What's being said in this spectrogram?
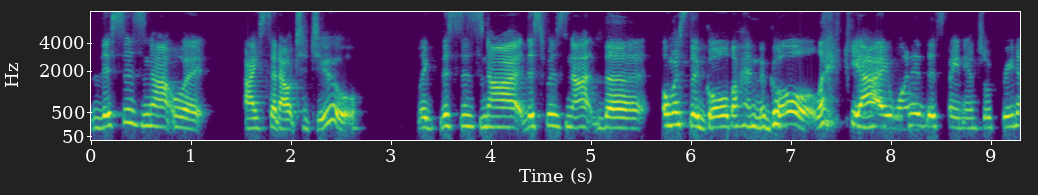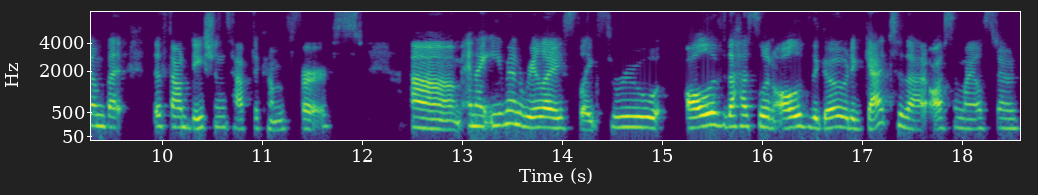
this is not what I set out to do. Like this is not this was not the almost the goal behind the goal. Like yeah, I mm-hmm. wanted this financial freedom, but the foundations have to come first. Um, and I even realized like through all of the hustle and all of the go to get to that awesome milestone,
